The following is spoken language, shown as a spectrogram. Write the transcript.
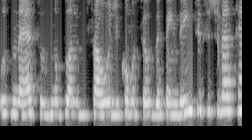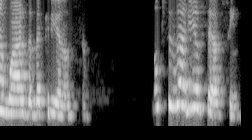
os netos no plano de saúde como seus dependentes se tivessem a guarda da criança. Não precisaria ser assim.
